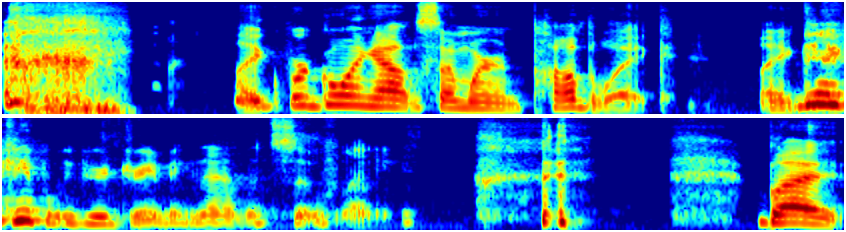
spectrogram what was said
like we're going out somewhere in public like I can't believe you're dreaming that. That's so funny. But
